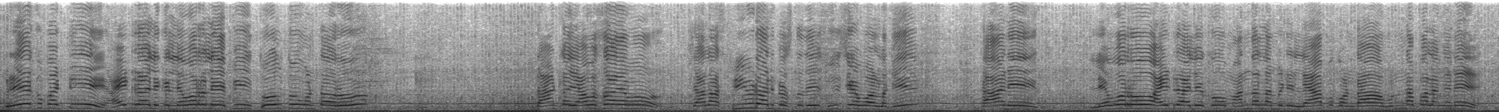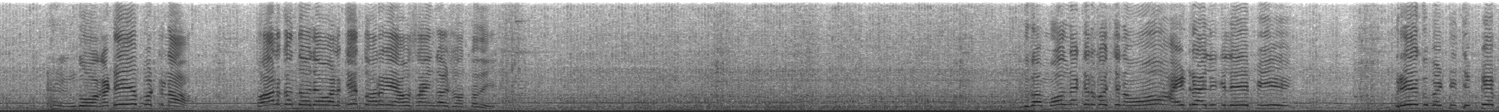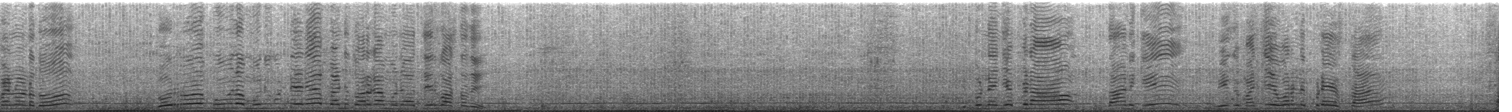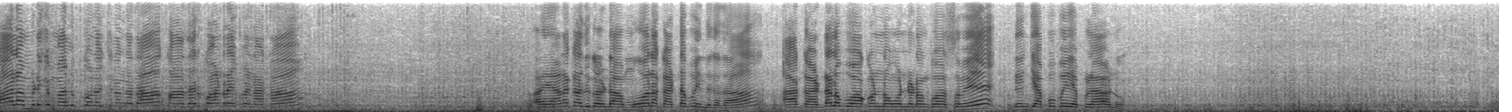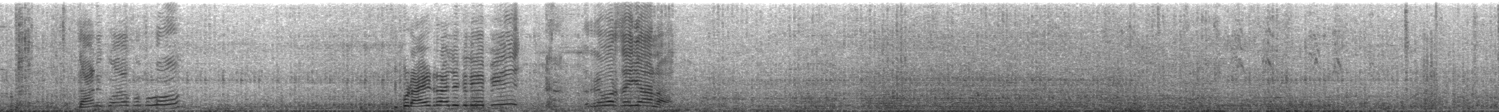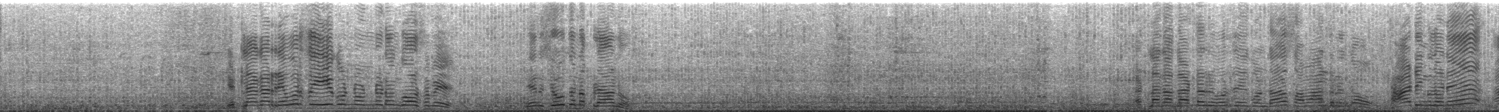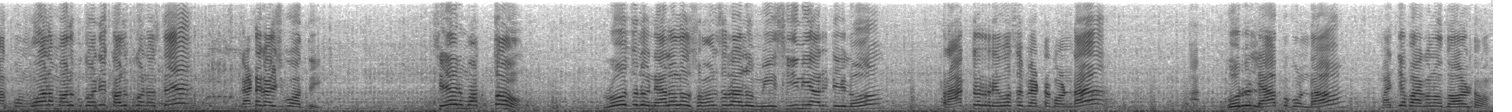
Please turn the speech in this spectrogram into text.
బ్రేక్ పట్టి హైడ్రాలిక్ లివర్ లేపి తోలుతూ ఉంటారు. దాంట్లో వ్యవసాయం చాలా స్పీడ్ అనిపిస్తుంది చూసే వాళ్ళకి. కానీ లివరు హైడ్రాలిక్ మందలు నమ్మిటి లేపకుండా ఉన్న పలంగానే ఇంకొకటే పట్టున తోలకం తోలే వాళ్ళకి త్వరగా వ్యవసాయం కలిసి వస్తుంది. ఇదిగో మూల దగ్గరకు వచ్చినాము. హైడ్రాలిక్ లేపి బ్రేక్ పెట్టి తిప్పే పని ఉండదు. గొర్రు భూమిలో మునిగుంటేనే బండి త్వరగా ముని తిరిగి వస్తుంది. ఇప్పుడు నేను చెప్పిన దానికి మీకు మంచి వివరణ ఇప్పుడే ఇస్తా. సాలమ్మడికి మలుపుకొని వచ్చినాం కదా కాదరి కాండ్ర అయిపోయినాక వెనక అదికండి ఆ మూల గడ్డపోయింది కదా ఆ గడ్డలు పోకుండా ఉండడం కోసమే నేను చెప్పబోయే ప్లాను. దానికోసము ఇప్పుడు హైడ్రాలిక్ లేపి రివర్స్ అయ్యాల? ఇట్లాగా రివర్స్ వేయకుండా ఉండడం కోసమే. నేను చెబుతున్న ప్లాను. అట్లాగా గడ్డ రివర్స్ చేయకుండా సమాంతరంగా స్టార్టింగ్లోనే ఆ మూల మలుపుకొని కలుపుకొని వస్తే గడ్డ కలిసిపోద్ది. చేను మొత్తం రోజులు నెలలు సంవత్సరాలు మీ సీనియారిటీలో ట్రాక్టర్ రివర్స్ పెట్టకుండా గొర్రె లేపకుండా మధ్య భాగంలో దోలటం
